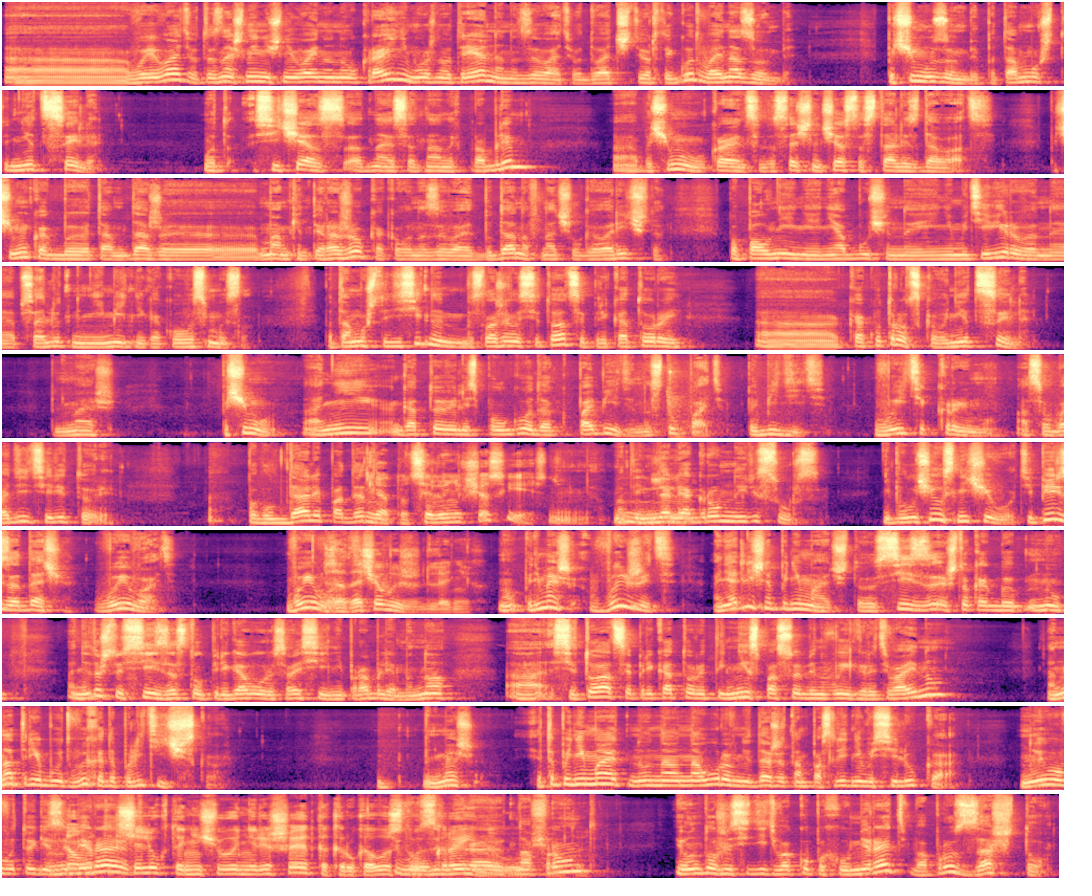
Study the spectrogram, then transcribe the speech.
э, воевать. Вот ты знаешь, нынешнюю войну на Украине можно вот реально называть, вот 24 год, война зомби. Почему зомби? Потому что нет цели. Вот сейчас одна из основных проблем, а, почему украинцы достаточно часто стали сдаваться. Почему как бы там даже мамкин пирожок, как его называют, Буданов, начал говорить, что пополнение необученное и немотивированное абсолютно не имеет никакого смысла. Потому что действительно сложилась ситуация, при которой, а, как у Троцкого, нет цели. Понимаешь? Почему? Они готовились полгода к победе, наступать, победить, выйти к Крыму, освободить территорию. Дали под это... Нет, но цель у них сейчас есть. Нет, смотри, не... дали огромные ресурсы. Не получилось ничего. Теперь задача воевать. Воевать. Задача выжить для них. Ну, понимаешь, выжить, они отлично понимают, что сесть, что как бы, ну, не то, что сесть за стол переговоры с Россией не проблема, но а, ситуация, при которой ты не способен выиграть войну, она требует выхода политического. Понимаешь? Это понимают ну, на, на уровне даже там последнего Селюка. Но его в итоге забирают. Но Селюк-то ничего не решает, как и руководство его Украины. забирают на фронт, и он должен сидеть в окопах и умирать. Вопрос за что?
